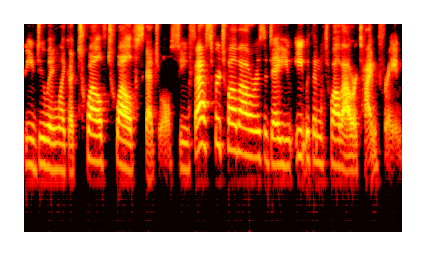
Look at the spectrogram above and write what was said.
be doing like a 12 12 schedule. So you fast for 12 hours a day, you eat within a 12 hour time frame.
